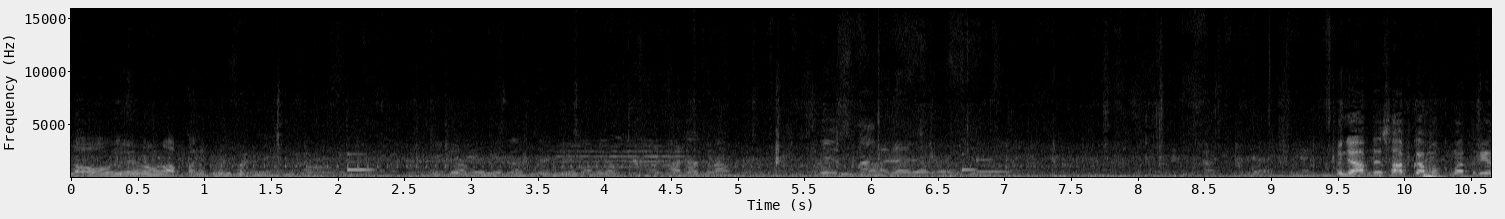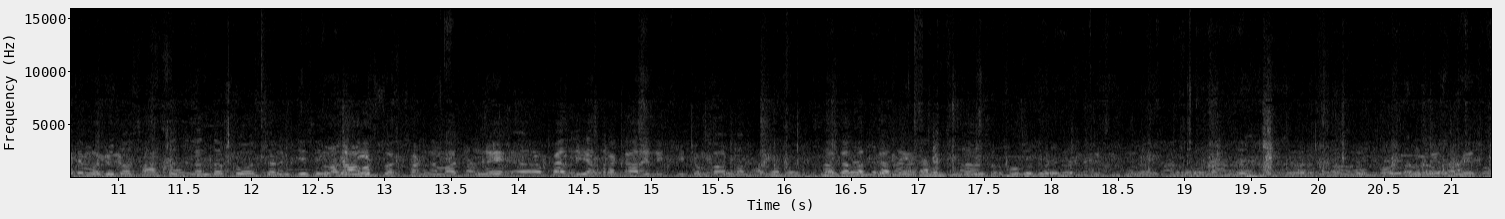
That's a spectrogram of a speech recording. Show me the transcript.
ਬੁਲਾਓ ਫਿਰ ਹੁਣ ਆਪਾਂ ਨੇ ਕੋਈ ਪੜਨੀ ਪੰਜਾਬ ਦੇ ਸਾਬਕਾ ਮੁੱਖ ਮੰਤਰੀ ਅਤੇ ਮੌਜੂਦਾ ਸਾਂਸਦ ਜਲੰਧਰ ਤੋਂ ਚਰਨਜੀਤ ਸਿੰਘ ਚੰਨੀ ਇਸ ਵਕਤ ਸਾਡੇ ਨਾਲ ਨੇ ਪੈਦਲ ਯਾਤਰਾ ਕਰ ਰਹੇ ਨੇ, ਕਿ ਚੰਬਾ ਸਾਹਿਬ ਨਾਲ ਗੱਲਬਾਤ ਕਰਦੇ ਹਾਂ। ਬਹੁਤ ਲੰਬੇ ਸਮੇਂ ਤੋਂ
